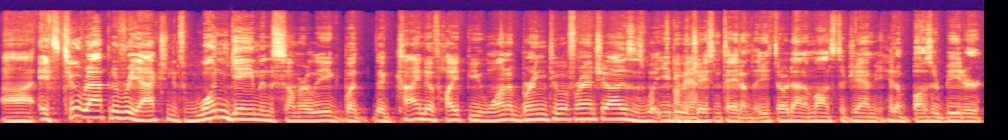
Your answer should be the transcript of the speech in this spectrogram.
uh, it's too rapid of reaction. It's one game in the summer league, but the kind of hype you want to bring to a franchise is what you do Oh, with. Jayson Tatum. That you throw down a monster jam, you hit a buzzer beater,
